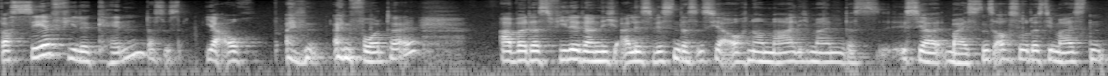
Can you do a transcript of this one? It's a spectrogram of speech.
was sehr viele kennen. Das ist ja auch ein, ein Vorteil. Aber dass viele dann nicht alles wissen, das ist ja auch normal. Ich meine, das ist ja meistens auch so, dass die meisten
